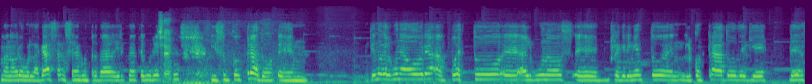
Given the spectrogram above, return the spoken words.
mano obra por la casa, o sea, contratada directamente por esto y subcontrato. Em, entiendo que algunas obras han puesto eh, algunos eh, requerimientos en el contrato de que deben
